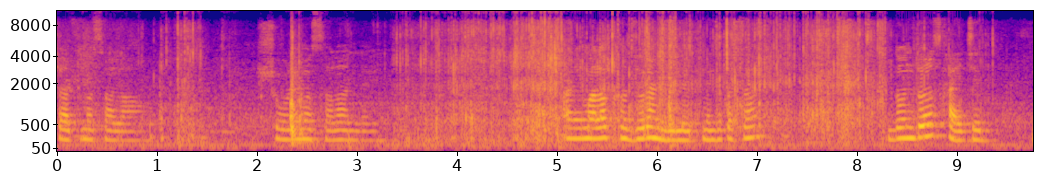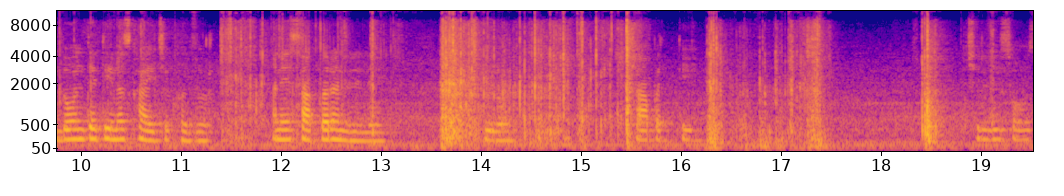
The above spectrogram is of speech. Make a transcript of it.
चाट मसाला. शोळे मसाला आणला आहे आणि मला खजूर आणलेले आहेत. म्हणजे कसं दोन दोनच खायचे. दोन ते तीनच खायचे खजूर. आणि साखर आणलेली आहे. किलो. चहापत्ती. Chilli sauce.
